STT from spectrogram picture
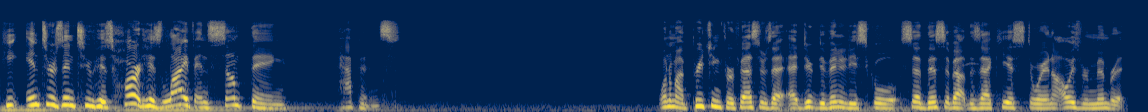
he enters into his heart, his life, and something happens. One of my preaching professors at, at Duke Divinity School said this about the Zacchaeus story, and I always remember it.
